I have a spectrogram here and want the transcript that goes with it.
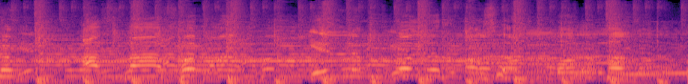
Ulum asla korkma Elim doyurmasam olmaz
